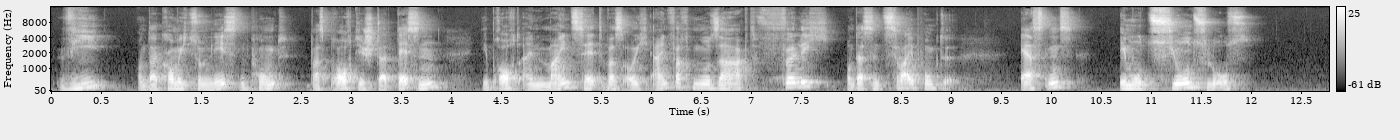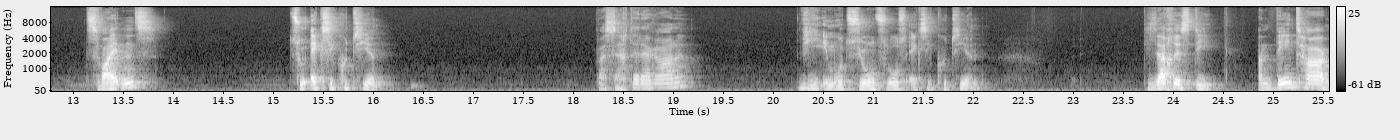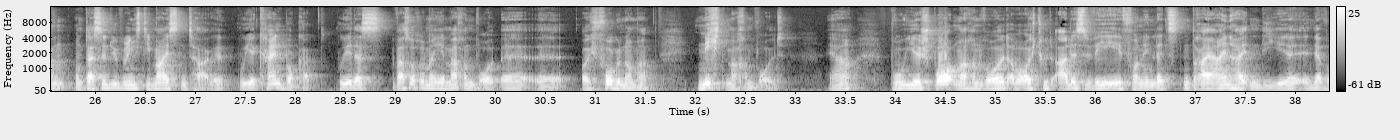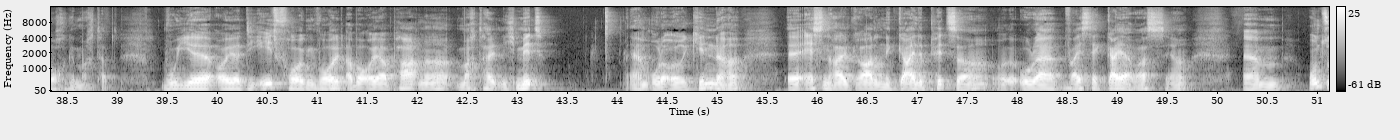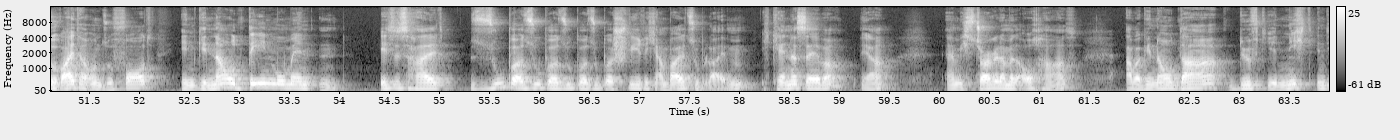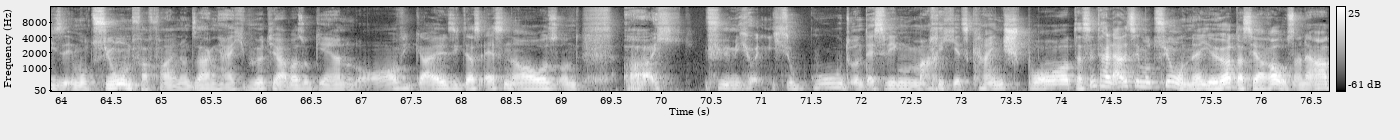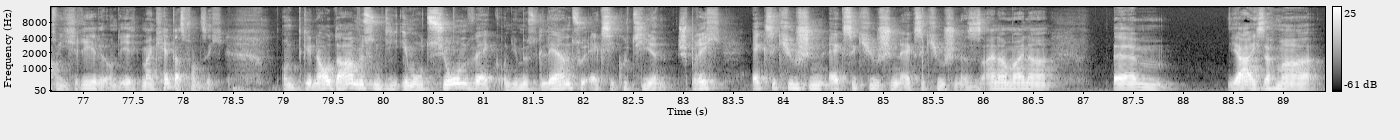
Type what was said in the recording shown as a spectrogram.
Wie, und da komme ich zum nächsten Punkt, was braucht ihr stattdessen? Ihr braucht ein Mindset, was euch einfach nur sagt, völlig, und das sind zwei Punkte. Erstens, emotionslos. Zweitens, zu exekutieren. Was sagt er da gerade? Wie emotionslos exekutieren. Die Sache ist die, an den Tagen, und das sind übrigens die meisten Tage, wo ihr keinen Bock habt, wo ihr das, was auch immer ihr machen wollt, äh, äh, euch vorgenommen habt, nicht machen wollt, ja, wo ihr Sport machen wollt, aber euch tut alles weh von den letzten drei Einheiten, die ihr in der Woche gemacht habt, wo ihr euer Diät folgen wollt, aber euer Partner macht halt nicht mit ähm, oder eure Kinder äh, essen halt gerade eine geile Pizza äh, oder weiß der Geier was, ja, ähm, und so weiter und so fort. In genau den Momenten ist es halt super, super, super, super schwierig am Ball zu bleiben. Ich kenne das selber, ja. Ähm, ich struggle damit auch hart. Aber genau da dürft ihr nicht in diese Emotionen verfallen und sagen, ja, ich würde ja aber so gern und oh, wie geil sieht das Essen aus und oh, ich fühle mich heute nicht so gut und deswegen mache ich jetzt keinen Sport. Das sind halt alles Emotionen, ne? Ihr hört das ja raus an der Art, wie ich rede und man kennt das von sich. Und genau da müssen die Emotionen weg und ihr müsst lernen zu exekutieren. Sprich, Execution, Execution, Execution. Das ist einer meiner, ähm, ja, ich sag mal,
